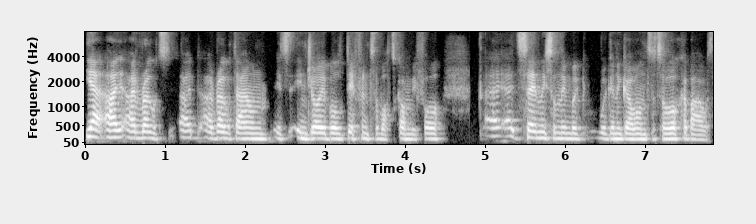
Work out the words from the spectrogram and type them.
Yeah, I, I wrote I, I, wrote down it's enjoyable, different to what's gone before. It's certainly something we're, we're going to go on to talk about.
